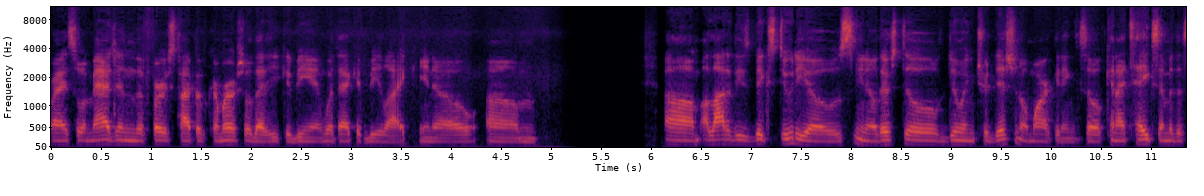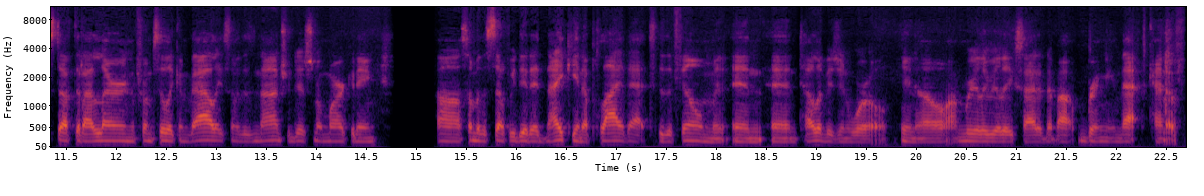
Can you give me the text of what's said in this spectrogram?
right? So imagine the first type of commercial that he could be in, what that could be like, you know. Um, um, a lot of these big studios, you know, they're still doing traditional marketing. So can I take some of the stuff that I learned from Silicon Valley, some of this non-traditional marketing, uh, some of the stuff we did at Nike, and apply that to the film and, and, and television world? You know, I'm really really excited about bringing that kind of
